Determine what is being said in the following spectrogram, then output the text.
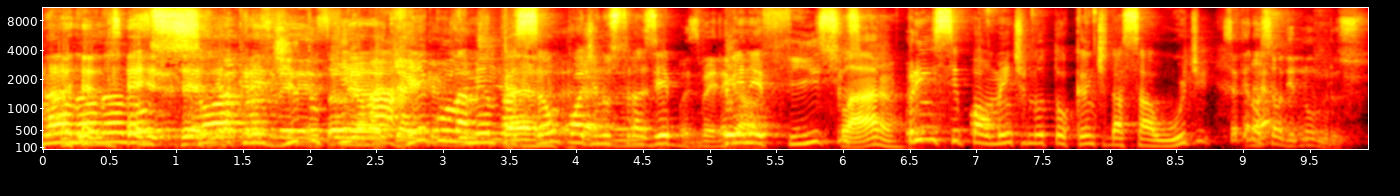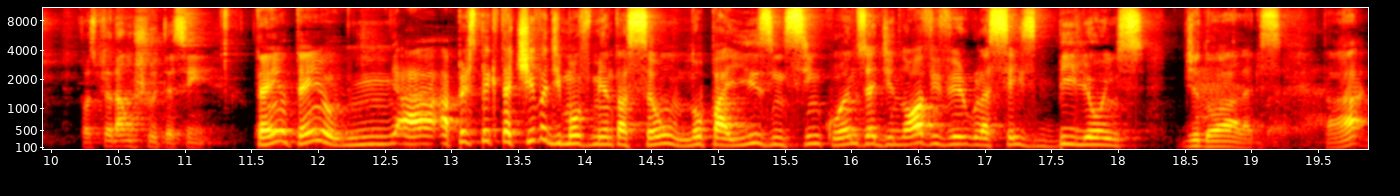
Não, não, não, não. Só acredito que a regulamentação pode nos trazer benefícios, claro. principalmente no tocante da saúde. Você tem noção de números? Posso te dar um chute assim? Tenho, tenho. A, a, perspectiva de movimentação no país em cinco anos é de 9,6 bilhões de dólares. Tá?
